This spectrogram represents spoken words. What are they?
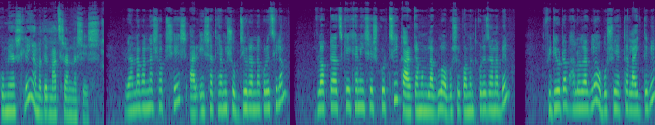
কমে আসলেই আমাদের মাছ রান্না শেষ। রান্না বান্না সব শেষ আর এর সাথে আমি সবজিও রান্না করেছিলাম। ব্লগটা আজকে এখানেই শেষ করছি। কার কেমন লাগল অবশ্যই কমেন্ট করে জানাবেন। ভিডিওটা ভালো লাগলে অবশ্যই একটা লাইক দেবেন।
